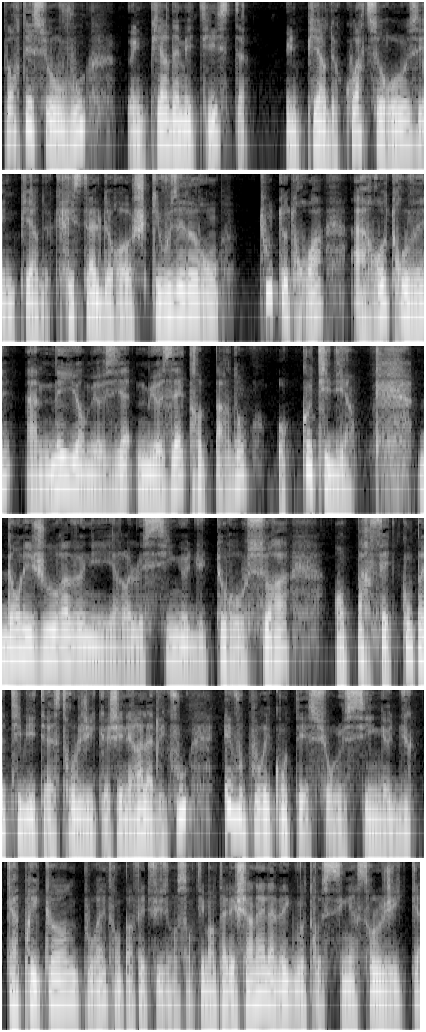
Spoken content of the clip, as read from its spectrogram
portez sur vous une pierre d'améthyste, une pierre de quartz rose et une pierre de cristal de roche qui vous aideront toutes trois à retrouver un meilleur mieux-être pardon, au quotidien. Dans les jours à venir, le signe du taureau sera en parfaite compatibilité astrologique générale avec vous et vous pourrez compter sur le signe du Capricorne pour être en parfaite fusion sentimentale et charnelle avec votre signe astrologique.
